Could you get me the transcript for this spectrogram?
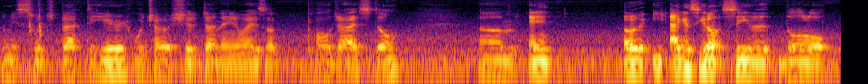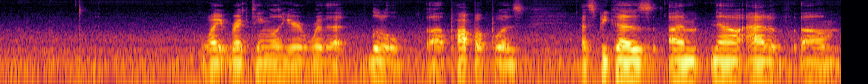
Let me switch back to here, which I should have done anyways. I'll apologize still. Um, and oh, I guess you don't see the, the little white rectangle here where that little uh, pop-up was. That's because I'm now out of um,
